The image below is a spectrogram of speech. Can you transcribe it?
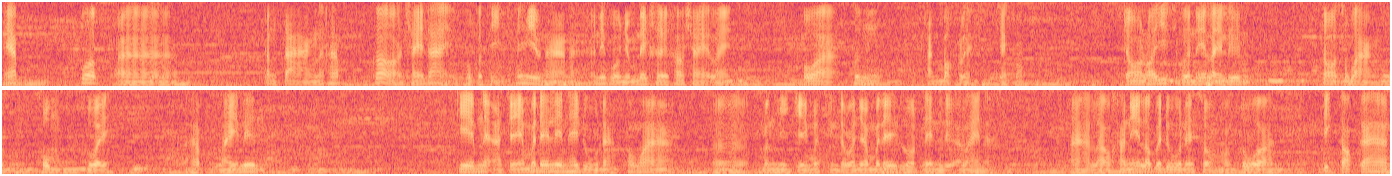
แอปพวกต่างๆนะครับ ก็ใช้ได้ปกติไม่มีปัญหานะ อันนี้ผมยังไม่ได้เคยเข้าใช้อะไร เพราะว่าเพิ่งอันบ็อกเลยแกะกล่องจอ 120เฮิร์ตซ์นี่ไหลลื่น จอสว่างคมสวยนะครับไหลลื่น เกมเนี่ยอาจจะยังไม่ได้เล่นให้ดูนะ เพราะว่ามันมีเกมก็จริงแต่ว่ายังไม่ได้โหลดเล่นหรืออะไรนะ อ่าเราคราวนี้เราไปดูในส่วนของตัว TikTok กัน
